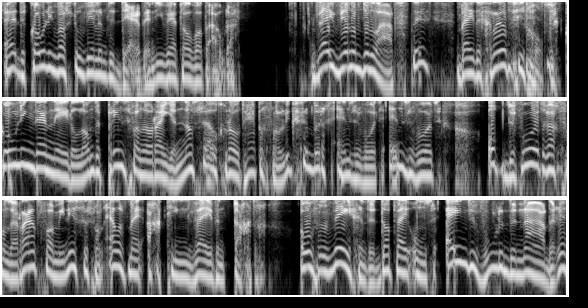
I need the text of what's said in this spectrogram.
hè, de koning was toen Willem III en die werd al wat ouder. Wij Willem de Laatste, bij de gratie gods, koning der Nederlanden, prins van Oranje-Nassau, groothertog van Luxemburg, enzovoorts, enzovoorts, op de voordracht van de Raad van Ministers van 11 mei 1885. Overwegende dat wij ons einde voelende naderen,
